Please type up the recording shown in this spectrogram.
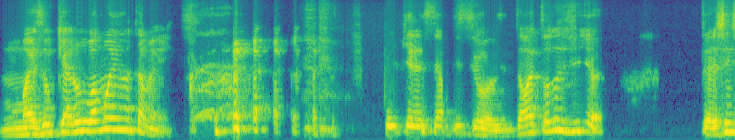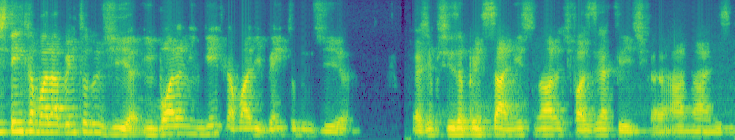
Mas eu quero amanhã também. Tem querer ser ambicioso. Então é todo dia. A gente tem que trabalhar bem todo dia, embora ninguém trabalhe bem todo dia. A gente precisa pensar nisso na hora de fazer a crítica, a análise.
